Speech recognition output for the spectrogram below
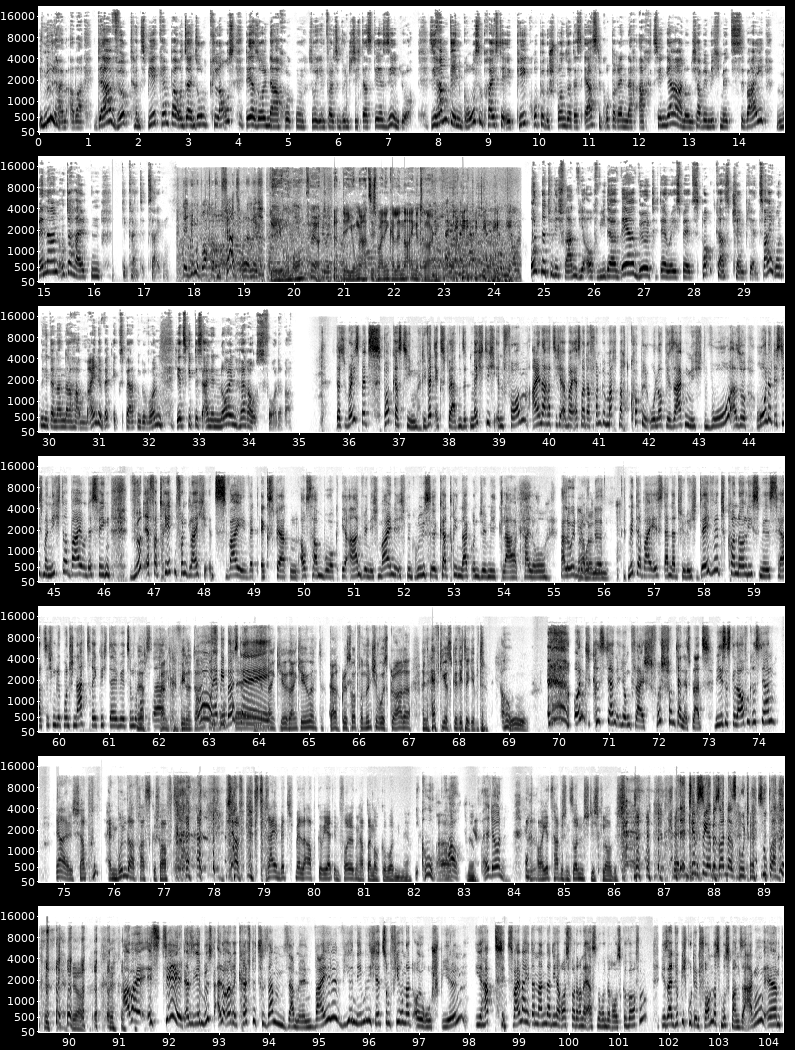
In Mülheim aber, da wirkt Hans Bierkemper und sein Sohn Klaus, der soll nachrücken. So jedenfalls wünscht sich das der Senior. Sie haben den großen Preis der EP-Gruppe gesponsert, das erste Grupperennen nach 18 Jahren. Und ich habe mich mit zwei Männern unterhalten, die Kante zeigen. Der Junge braucht doch ein Pferd, oder nicht? Der Junge braucht ein Pferd. Der Junge hat sich mal in den Kalender eingetragen. Und natürlich fragen wir auch wieder, wer wird der RaceBets Podcast Champion? Zwei Runden hintereinander haben meine Wettexperten gewonnen. Jetzt gibt es einen neuen Herausforderer. Das RaceBets Podcast-Team, die Wettexperten sind mächtig in Form. Einer hat sich aber erstmal davon gemacht, macht Koppelurlaub. Wir sagen nicht wo. Also Ronald ist diesmal nicht dabei und deswegen wird er vertreten von gleich zwei Wettexperten aus Hamburg. Ihr ahnt, wen ich meine. Ich begrüße Katrin Nack und Jimmy Clark. Hallo. Hallo in die Aber Runde. Mit dabei ist dann natürlich David Connolly Smith. Herzlichen Glückwunsch nachträglich, David, zum Geburtstag. Ja, danke, vielen Dank. Oh, Happy Birthday. Thank you, thank you. Und Grüß Gott von München, wo es gerade ein heftiges Gewitter gibt. Oh. Und Christian Jungfleisch, frisch vom Tennisplatz. Wie ist es gelaufen, Christian? Ja, ich habe ein Wunder fast geschafft. ich habe drei Matchbälle abgewehrt in Folge und habe dann noch gewonnen. Ja. Oh, wow. Ja. Well done. Aber jetzt habe ich einen Sonnenstich, glaube ich. ja, dann tippst du ja besonders gut. Super. ja. Aber es zählt. Also ihr müsst alle eure Kräfte zusammensammeln, weil wir nämlich jetzt um 400 Euro spielen. Ihr habt zweimal hintereinander die Herausforderer in der ersten Runde rausgeworfen. Ihr seid wirklich gut in Form, das muss man sagen. Ähm,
